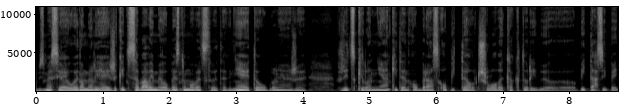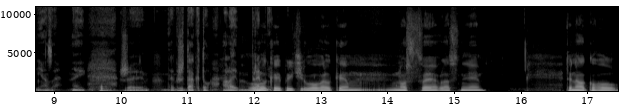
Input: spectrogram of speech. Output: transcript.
my sme si aj uvedomili, hej, že keď sa bavíme o bezdomovectve, tak nie je to úplne, že vždycky len nejaký ten obraz opitého človeka, ktorý uh, pýta si peniaze. Hej. Že, takže takto. Ale vo, mňa... veľkej, vo veľkém množstve vlastne ten alkohol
